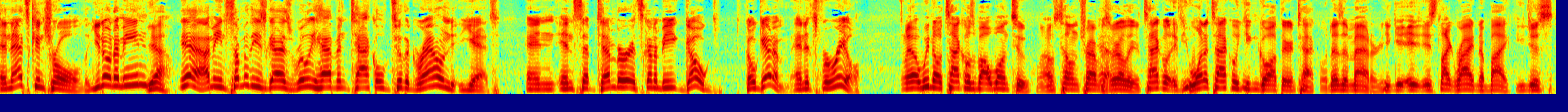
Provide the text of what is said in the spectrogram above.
And that's controlled. You know what I mean? Yeah. Yeah. I mean, some of these guys really haven't tackled to the ground yet. And in September, it's going to be go, go get them. And it's for real. Well, we know tackle's about one two. I was telling Travis Yeah. earlier. Tackle if you want to tackle, you can go out there and tackle. It doesn't matter. You it- it's like riding a bike. You just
